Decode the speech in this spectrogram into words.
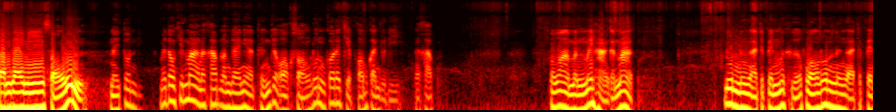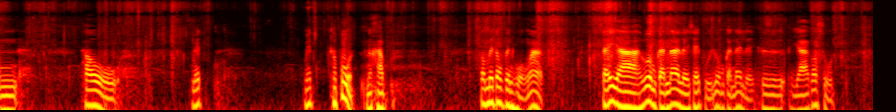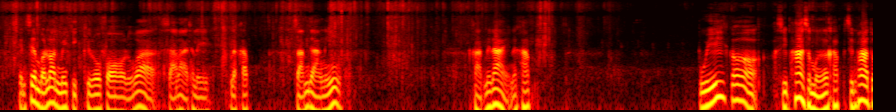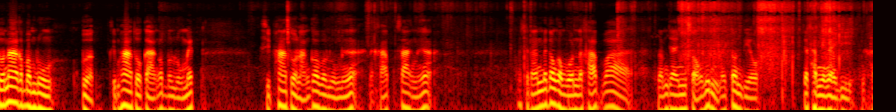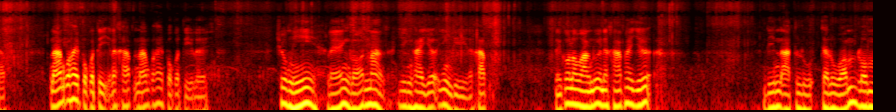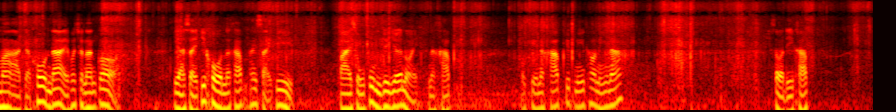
ลำไยมีสองรุ่นในต้น ไม่ต้องคิดมากนะครับลำไยเนี่ยถึงจะออกสองรุ่นก็ได้เก็บพร้อมกันอยู่ดีนะครับ เพราะว่ามันไม่ห่างกันมาก รุ่นหนึ่งอาจจะเป็นมะเขือพวงรุ่นหนึ่งอาจจะเป็นเท่าเม็ด เม็ดข้าวโพดนะครับ ก็ไม่ต้องเป็นห่วงมาก ใช้ยาร่วมกันได้เลยใช้ปุ๋ยร่วมกันได้เลย คือยาก็สูตร เคนเซียมบอลอนเมจิกคิโรฟอร์หรือว่าสาหร่ายทะเลนะครับสามอย่างนี้ ขาดไม่ได้นะครับ ปุ๋ยก็สิบห้าเสมอครับสิบห้าตัวหน้าก็บำรุงเปลือกสิบห้าตัวกลางก็บำรุงเม็ดสิบห้าตัวหลังก็บำรุงเนื้อนะครับ สร้างเนื้อ เพราะฉะนั้นไม่ต้องกังวลนะครับว่าลำไยมีสองรุ่นในต้นเดียว จะทำยังไงดีนะครับ น้ำก็ให้ปกตินะครับ น้ำก็ให้ปกติเลย ช่วงนี้แรงร้อนมาก ยิ่งให้เยอะยิ่งดีนะครับ แต่ก็ระวังด้วยนะครับ ให้เยอะ ดินอาจจะหลุจะหลวมลมมาอาจจะโค่นได้ เพราะฉะนั้นก็อย่าใส่ที่โคนนะครับ ให้ใส่ที่ปลายทรงพุ่มเยอะๆหน่อยนะครับ โอเคนะครับ คลิปนี้เท่านี้นะ สวัสดีครับ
